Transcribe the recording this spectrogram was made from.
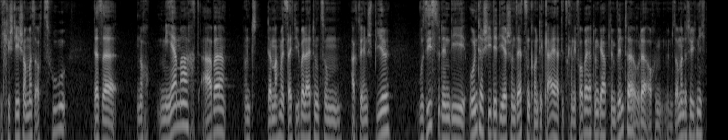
Ich gestehe schon mal auch zu, dass er noch mehr macht, aber, und da machen wir jetzt gleich die Überleitung zum aktuellen Spiel, wo siehst du denn die Unterschiede, die er schon setzen konnte? Klar, er hat jetzt keine Vorbereitung gehabt im Winter oder auch im, im Sommer natürlich nicht.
